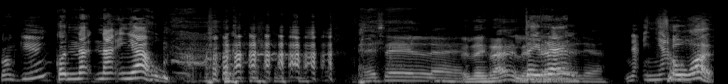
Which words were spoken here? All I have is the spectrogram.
¿Con quién? Con Netanyahu. Es el... eh, El de Israel. De el- Israel. So what?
